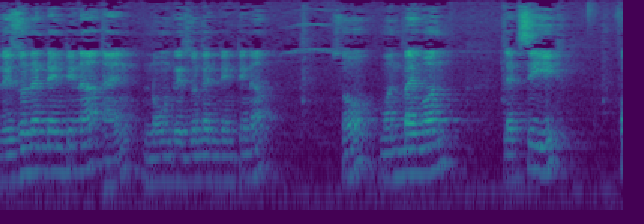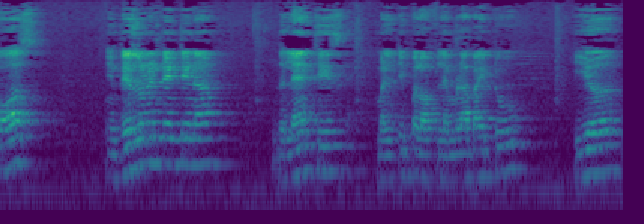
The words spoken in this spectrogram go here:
resonant antenna and non-resonant antenna. So one by one let's see it. First in resonant antenna the length is multiple of lambda by 2 here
